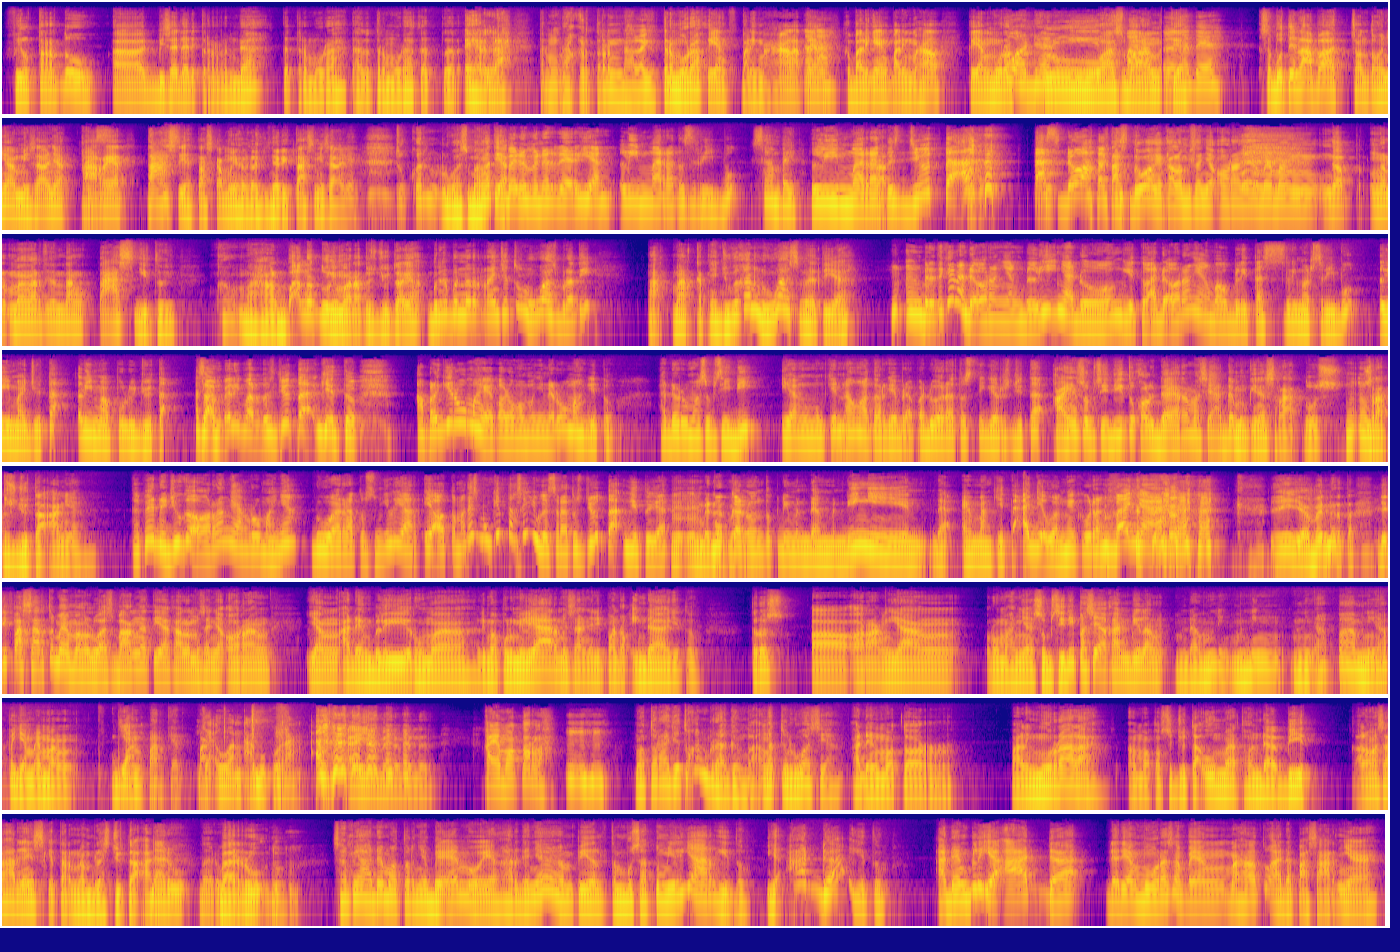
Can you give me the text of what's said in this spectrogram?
filter tuh eh, bisa dari terendah ke termurah atau termurah ke ter eh lah termurah ke terendah lagi. Termurah ke yang paling mahal atau yang kebaliknya yang paling mahal ke yang murah. Wah luas itu parah banget, ya. ya. sebutin lah apa contohnya misalnya karet tas ya tas kamu yang lagi nyari tas misalnya. Itu kan luas banget ya. Bener-bener dari yang 500 ribu sampai 500 juta. Tas doang. tas doang ya kalau misalnya orang yang memang nggak nger- mengerti tentang tas gitu kok mahal banget tuh 500 juta ya bener-bener range tuh luas berarti marketnya juga kan luas berarti ya Mm-mm, berarti kan ada orang yang belinya dong gitu. Ada orang yang mau beli tas 500 ribu, 5 juta, 50 juta, sampai 500 juta gitu. Apalagi rumah ya kalau ngomongin rumah gitu. Ada rumah subsidi yang mungkin aku gak tahu harganya berapa, 200 300 juta. kayaknya subsidi tuh kalau di daerah masih ada mungkinnya 100 100 jutaan ya Tapi ada juga orang yang rumahnya 200 miliar. Ya otomatis mungkin tasnya juga 100 juta gitu ya. Mm-mm, bener, Bukan bener. untuk dimendang-mendingin. Nah, emang kita aja uangnya kurang banyak. Iya bener. Jadi pasar tuh memang luas banget ya kalau misalnya orang yang ada yang beli rumah 50 miliar misalnya di Pondok Indah gitu. Terus eh, orang yang rumahnya subsidi pasti akan bilang mendang mending mending mending apa mending apa. Ya memang bukan parket ya uang kamu kurang. eh, iya bener-bener. Kayak motor lah. Motor aja tuh kan beragam banget tuh luas ya. Ada yang motor paling murah lah eh, motor sejuta umat Honda Beat. Kalau nggak salah harganya sekitar 16 jutaan. Baru, baru. baru tuh. Sampai ada motornya BMW yang harganya hampir tembus satu miliar gitu. Ya ada gitu. Ada yang beli ya ada dari yang murah sampai yang mahal tuh ada pasarnya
